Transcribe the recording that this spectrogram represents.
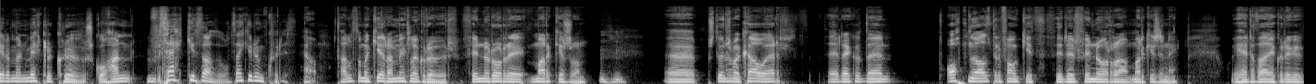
gera menn mikla kröfur sko, hann þekkir það þú, þekkir umhverfið. Já, talað um að gera mikla gröfur Finnur Orri Margesson mm -hmm. uh, stundum sem að KR þeir opnuðu aldrei fangið fyrir Finnur Orra Margesinni og ég heyri það í einhverju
